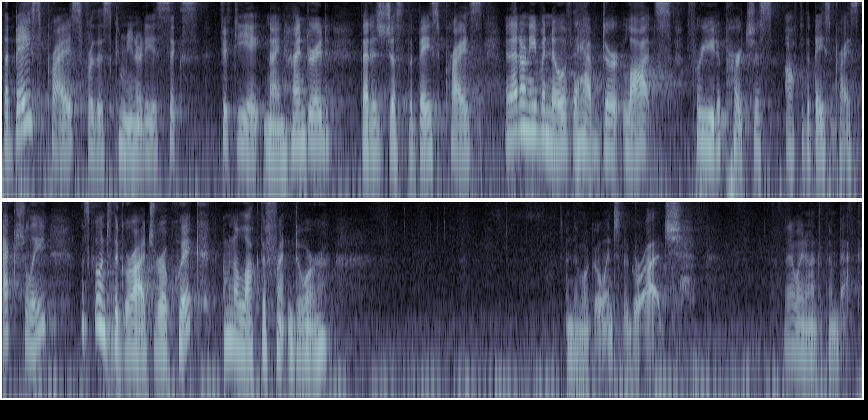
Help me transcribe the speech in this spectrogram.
The base price for this community is six fifty-eight nine hundred. That is just the base price, and I don't even know if they have dirt lots for you to purchase off of the base price. Actually, let's go into the garage real quick. I'm gonna lock the front door, and then we'll go into the garage. That way I don't have to come back.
